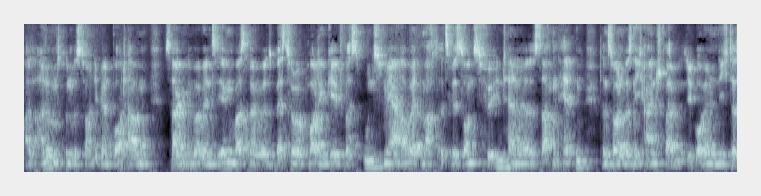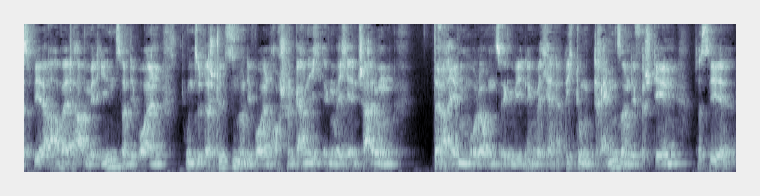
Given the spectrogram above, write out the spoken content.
alle, alle unsere Investoren, die wir an Bord haben, sagen immer, wenn es irgendwas beim Investor Reporting geht, was uns mehr Arbeit macht, als wir sonst für interne Sachen hätten, dann sollen wir es nicht reinschreiben. Sie wollen nicht, dass wir Arbeit haben mit ihnen, sondern die wollen uns unterstützen und die wollen auch schon gar nicht irgendwelche Entscheidungen treiben oder uns irgendwie in irgendwelche Richtungen drängen, sondern die verstehen, dass sie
